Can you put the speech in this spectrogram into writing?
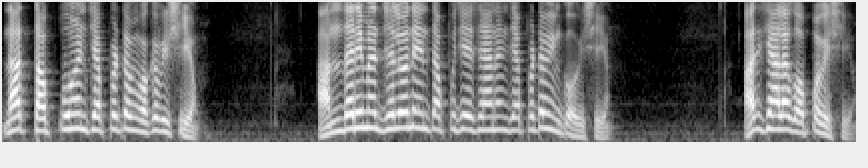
నా తప్పు అని చెప్పటం ఒక విషయం. అందరి మధ్యలో నేను తప్పు చేశానని చెప్పటం ఇంకో విషయం. అది చాలా గొప్ప విషయం.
